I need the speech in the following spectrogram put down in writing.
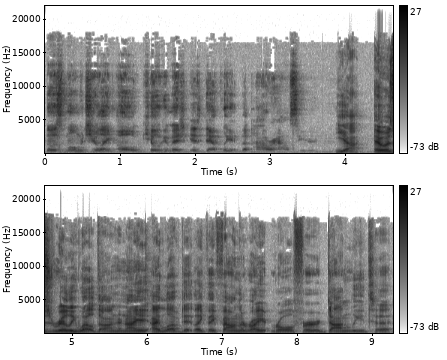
those moments you're like, oh, Gilgamesh is definitely the powerhouse here. Yeah, it was really well done, and I I loved it. Like they found the right role for Don Lee to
